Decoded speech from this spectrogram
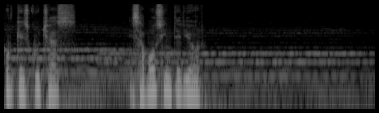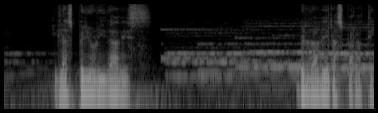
Porque escuchas esa voz interior y las prioridades verdaderas para ti.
